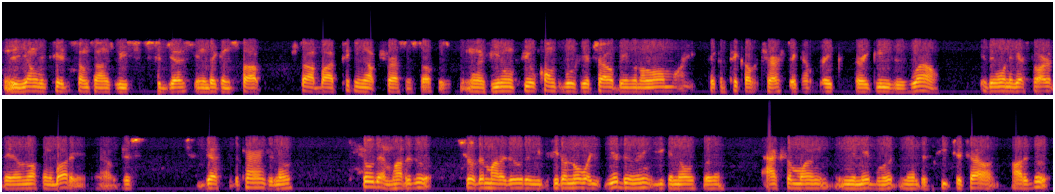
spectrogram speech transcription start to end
The younger kids, sometimes we suggest you know they can start start by picking up trash and stuff. you know, if you don't feel comfortable with your child being on a lawnmower, they can pick up trash. They can rake rake leaves as well. If they want to get started, they don't know nothing about it. You know, just suggest to the parents, you know, show them how to do it. Show them how to do it. If you don't know what you're doing, you can also ask someone in your neighborhood, you know, to teach your child how to do it.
